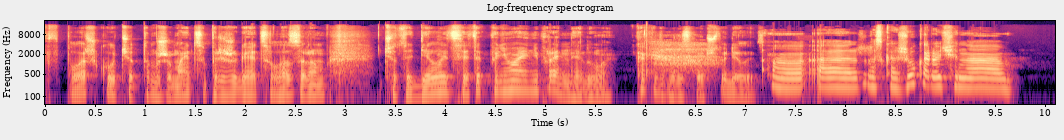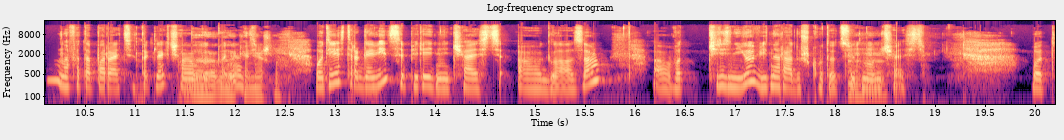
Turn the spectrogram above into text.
в плашку, что-то там сжимается, прижигается лазером, что-то делается. Я так понимаю, неправильно, я думаю. Как это происходит? Что делается? А, а, расскажу, короче, на на фотоаппарате, так легче да, будет понять. Да, конечно. Вот есть роговица, передняя часть а, глаза, вот через нее видно радужку, вот эту цветную угу. часть. Вот,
